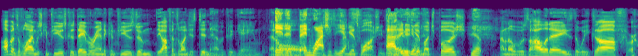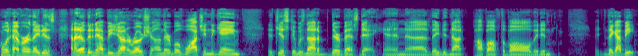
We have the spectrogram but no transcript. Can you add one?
offensive line was confused because Dave Aranda confused him. The offensive line just didn't have a good game at In, all in Washington, yeah. against Washington. I they didn't get much push. Yep. I don't know if it was the holidays, the weeks off, or whatever. They just and I know they didn't have Bijan or Roschon. They were both watching the game. It just it was not a, their best day, and uh, they did not pop off the ball. They didn't. They got beat.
